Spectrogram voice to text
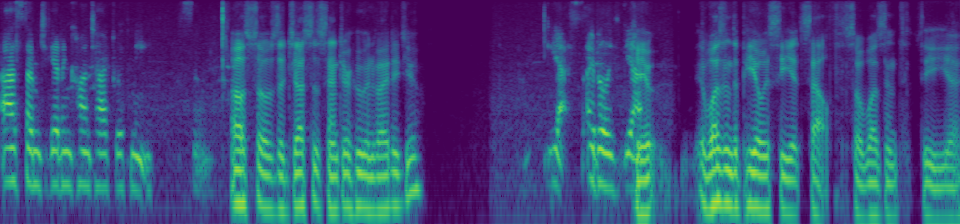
asked them to get in contact with me. So. Oh, so it was the Justice Center who invited you? Yes, I believe. Yeah. Okay. It wasn't the POC itself, so it wasn't the uh,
